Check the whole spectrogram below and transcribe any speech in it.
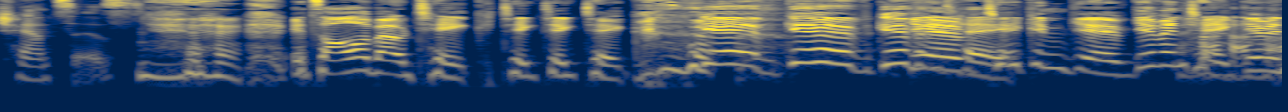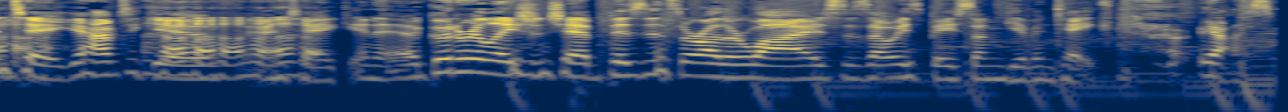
chances. it's all about take, take, take, take. give, give, give, and take. and give, give and take, give and take. You have to give and take. In a good relationship, business or otherwise, is always based on give and take. Yes.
